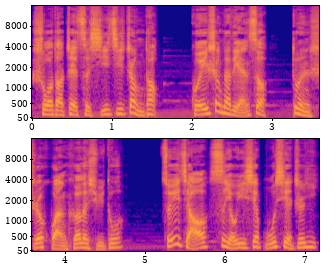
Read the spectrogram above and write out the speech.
说到这次袭击正道，鬼圣的脸色顿时缓和了许多，嘴角似有一些不屑之意。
